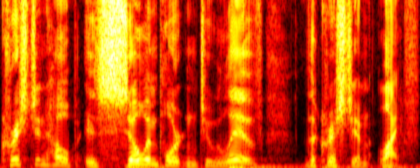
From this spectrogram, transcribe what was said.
Christian hope is so important to live the Christian life.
